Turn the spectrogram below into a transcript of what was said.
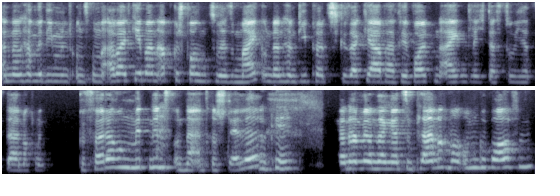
und dann haben wir die mit unseren Arbeitgebern abgesprochen, beziehungsweise Mike, und dann haben die plötzlich gesagt, ja, aber wir wollten eigentlich, dass du jetzt da noch eine Beförderung mitnimmst und eine andere Stelle. Okay. Dann haben wir unseren ganzen Plan nochmal umgeworfen.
